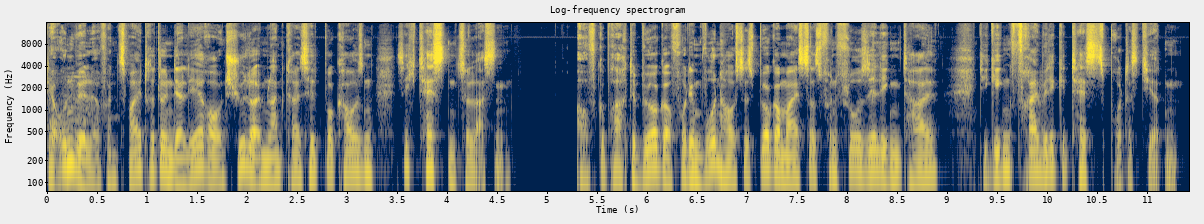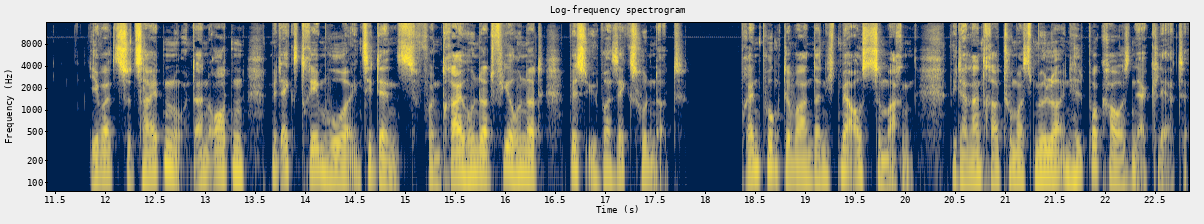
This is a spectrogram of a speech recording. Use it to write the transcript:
Der Unwille von zwei Dritteln der Lehrer und Schüler im Landkreis Hildburghausen, sich testen zu lassen. Aufgebrachte Bürger vor dem Wohnhaus des Bürgermeisters von Floh-Seligenthal, die gegen freiwillige Tests protestierten jeweils zu Zeiten und an Orten mit extrem hoher Inzidenz von 300, 400 bis über 600. Brennpunkte waren da nicht mehr auszumachen, wie der Landrat Thomas Müller in Hildburghausen erklärte.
